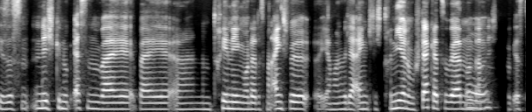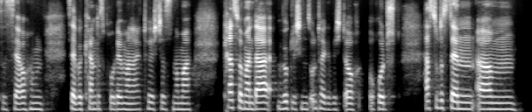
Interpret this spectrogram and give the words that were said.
dieses nicht genug Essen bei, bei äh, einem Training oder dass man eigentlich will, äh, ja, man will ja eigentlich trainieren, um stärker zu werden mhm. und dann mhm. nicht genug isst, das ist ja auch ein sehr bekanntes Problem. Und natürlich, das ist nochmal krass, wenn man da wirklich ins Untergewicht auch rutscht. Hast du das denn ähm,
